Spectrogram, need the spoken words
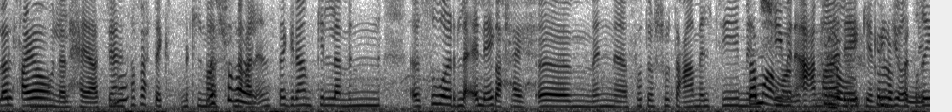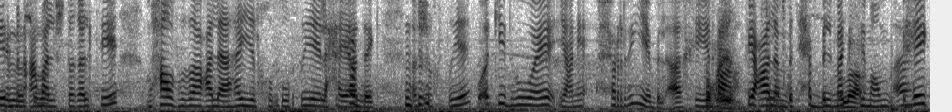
للحياة. مو للحياة. يعني صفحتك مثل ما. شفنا على الإنستغرام كلها من صور لإلك صحيح. آه، من photoshoot عملتي من. شيء من أعمالك كله فيديو صغير من. عمل اشتغلتي. محافظة على هي الخصوصية لحياتك الشخصية. وأكيد هو يعني حرية بالآخير. صحيح. في عالم بتحب ال maximum هيك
